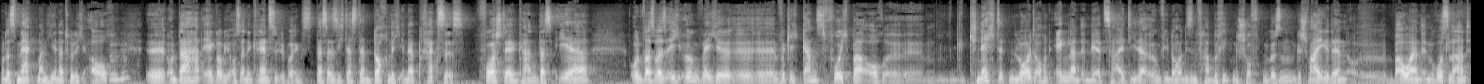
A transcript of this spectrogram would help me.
Und das merkt man hier natürlich auch. Mhm. Äh, und da hat er, glaube ich, auch seine Grenze übrigens, dass er sich das dann doch nicht in der Praxis vorstellen kann, dass er und was weiß ich, irgendwelche äh, äh wirklich ganz furchtbar auch äh, geknechteten Leute, auch in England in der Zeit, die da irgendwie noch in diesen Fabriken schuften müssen, geschweige denn äh, Bauern in Russland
